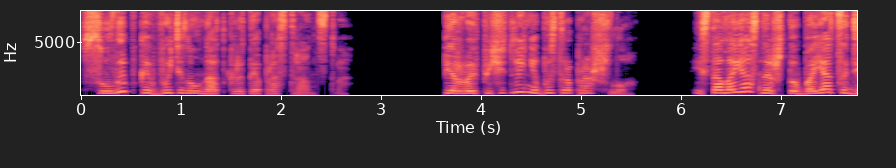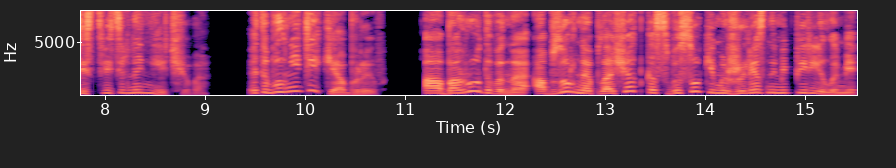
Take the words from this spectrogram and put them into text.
с улыбкой вытянул на открытое пространство. Первое впечатление быстро прошло, и стало ясно, что бояться действительно нечего. Это был не дикий обрыв, а оборудованная обзорная площадка с высокими железными перилами,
